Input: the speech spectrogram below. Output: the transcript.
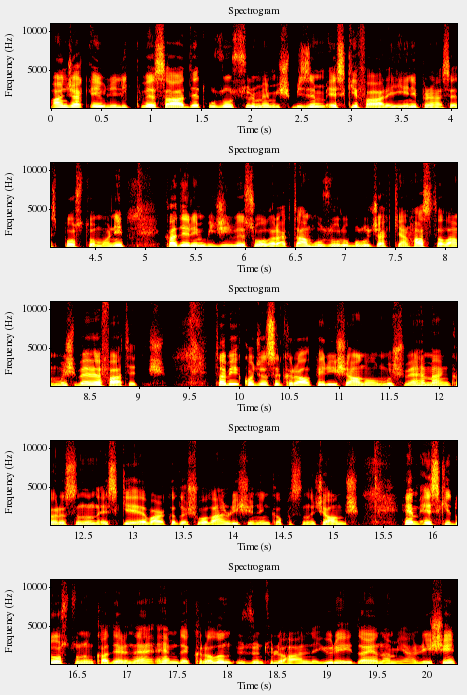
Ancak evlilik ve saadet uzun sürmemiş. Bizim eski fare yeni prenses Postomoni kaderin bir cilvesi olarak tam huzuru bulacakken hastalanmış ve vefat etmiş. Tabii kocası kral perişan olmuş ve hemen karısının eski ev arkadaşı olan Rishi'nin kişinin kapısını çalmış. Hem eski dostunun kaderine hem de kralın üzüntülü haline yüreği dayanamayan Rishi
